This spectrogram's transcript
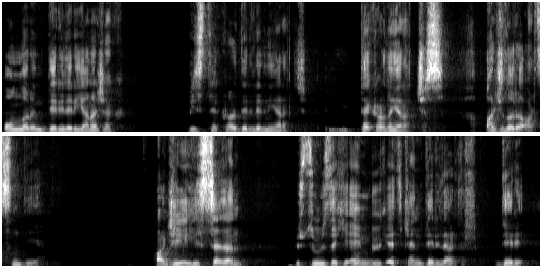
onların derileri yanacak. Biz tekrar derilerini yarat tekrardan yaratacağız. Acıları artsın diye. Acıyı hisseden üstümüzdeki en büyük etken derilerdir. Deri.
